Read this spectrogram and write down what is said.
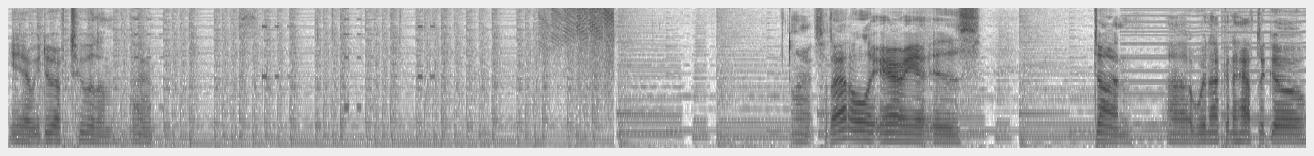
Yeah, we do have two of them. Alright. Alright, so that whole area is done. Uh, we're not going to have to go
